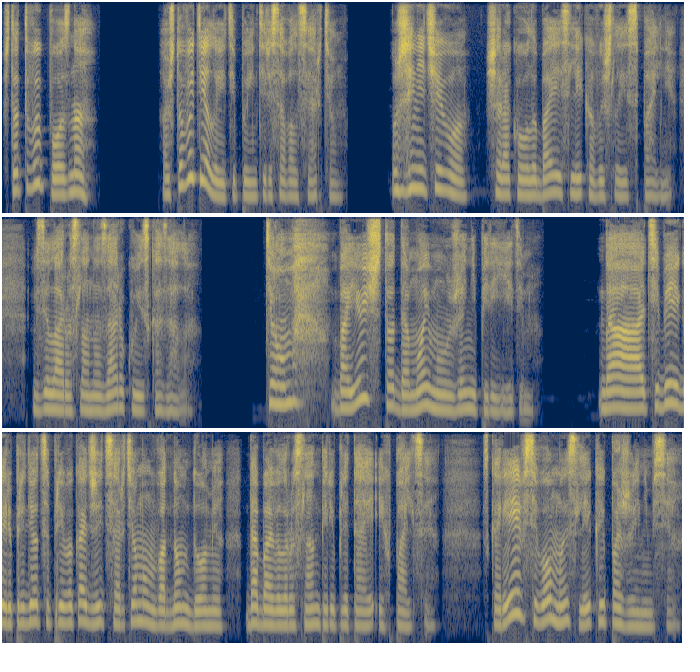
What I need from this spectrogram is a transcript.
«Что-то вы поздно». «А что вы делаете?» — поинтересовался Артём. «Уже ничего», — широко улыбаясь, Лика вышла из спальни, взяла Руслана за руку и сказала. «Тём, боюсь, что домой мы уже не переедем». «Да, тебе, Игорь, придется привыкать жить с Артемом в одном доме», — добавил Руслан, переплетая их пальцы. «Скорее всего, мы с Ликой поженимся».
